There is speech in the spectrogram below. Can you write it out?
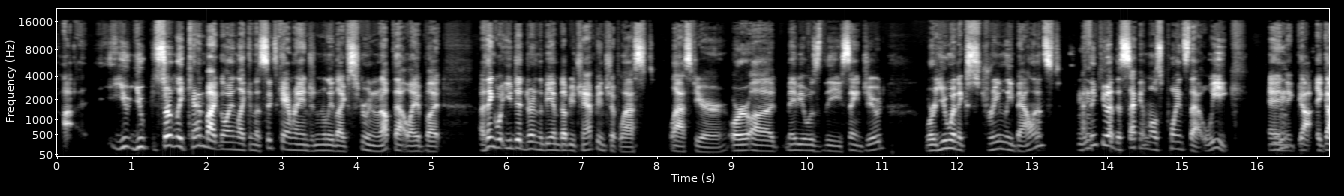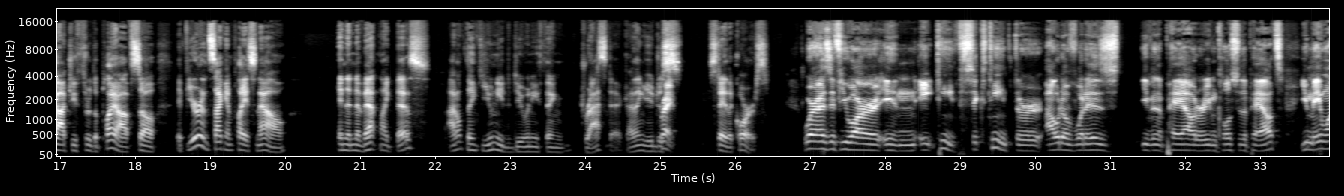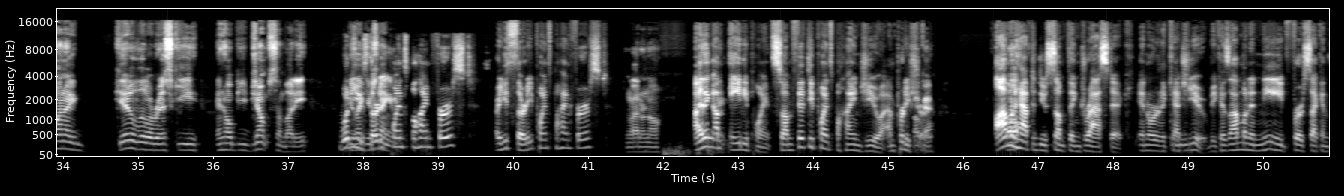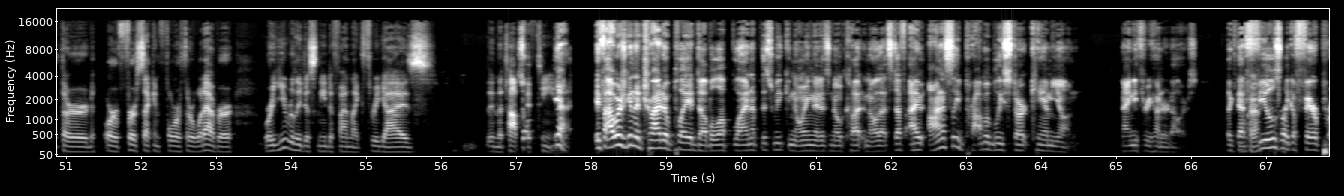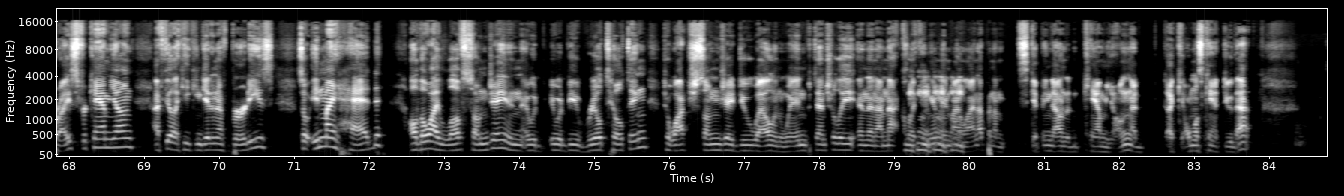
I, you, you certainly can by going like in the 6K range and really like screwing it up that way. But I think what you did during the BMW championship last last year, or uh, maybe it was the St. Jude, where you went extremely balanced. I Mhm. think you had the second most points that week, and Mhm. it got it got you through the playoffs. So if you're in second place now, in an event like this, I don't think you need to do anything drastic. I think you just Right. stay the course. Whereas if you are in 18th, 16th, or out of what is even a payout or even close to the payouts, you may want to get a little risky and hope you jump somebody. What are Like you you're 30 points behind first? Are you 30 points behind first? I don't know. I think I'm 80 points. So I'm 50 points behind you. I'm pretty sure. Okay. I'm Well- going to have to do something drastic in order to catch Mhm. you because I'm going to need first, second, third, or first, second, fourth, or whatever, where you really just need to find like three guys in the top So, 15. yeah. If I was going to try to play a double up lineup this week, knowing that it's no cut and all that stuff, I honestly probably start Cam Young, $9,300. Like that Okay. feels like a fair price for Cam Young. I feel like he can get enough birdies. So in my head, although I love Sungjae and it would it would be real tilting to watch Sungjae do well and win potentially, and then I'm not clicking him in my lineup and I'm skipping down to Cam Young. I, I almost can't do that.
